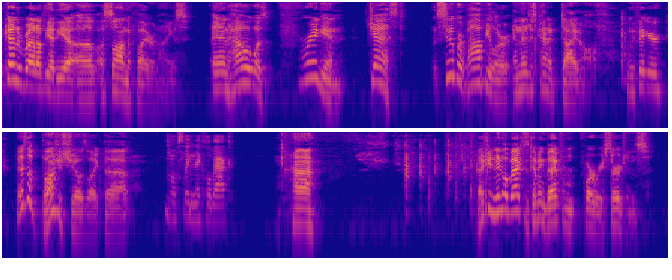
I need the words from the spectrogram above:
kind of brought up the idea of a song of fire and ice and how it was friggin' just super popular and then just kind of died off. And we figure there's a bunch of shows like that. Mostly Nickelback. Huh. Actually, Nickelback is coming back from for a resurgence.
